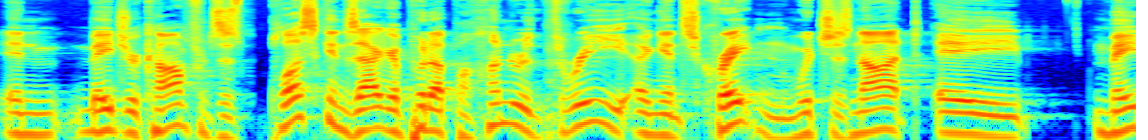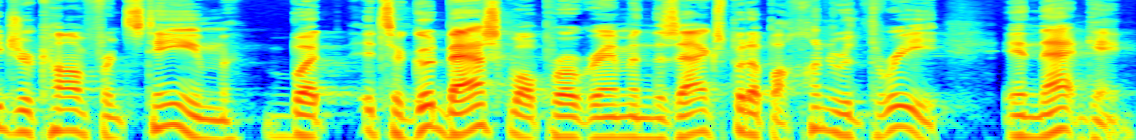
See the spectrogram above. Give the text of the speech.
in major conferences. Plus, Gonzaga put up 103 against Creighton, which is not a major conference team, but it's a good basketball program, and the Zags put up 103 in that game.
